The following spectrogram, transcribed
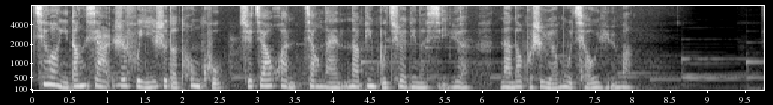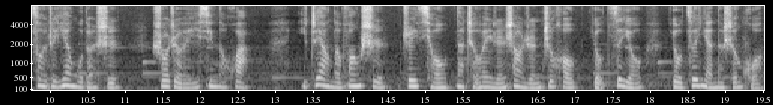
期望以当下日复一日的痛苦去交换将来那并不确定的喜悦，难道不是缘木求鱼吗？做着厌恶的事，说着违心的话，以这样的方式追求那成为人上人之后有自由、有尊严的生活，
